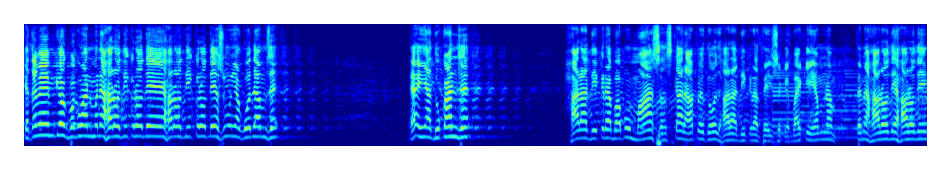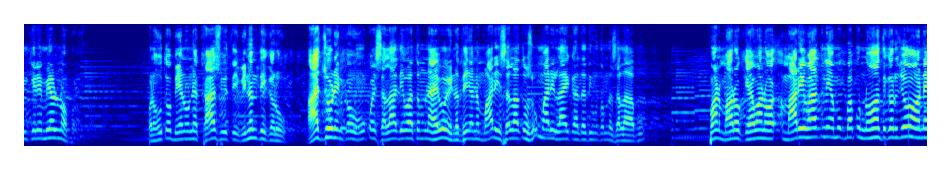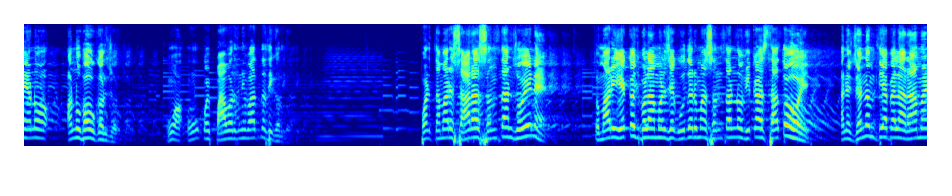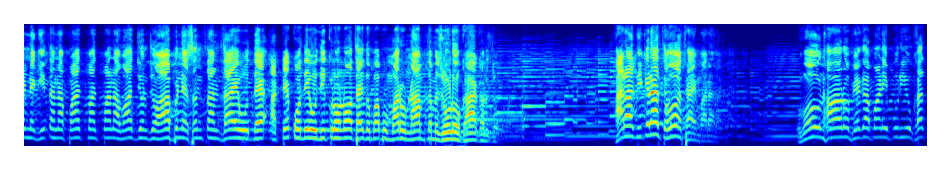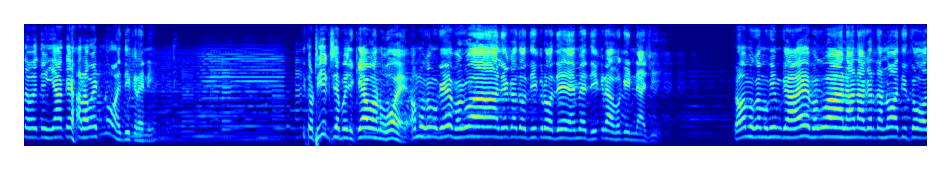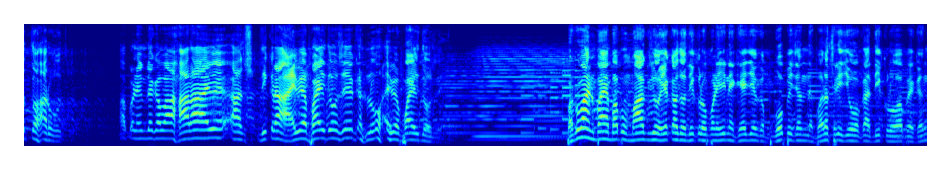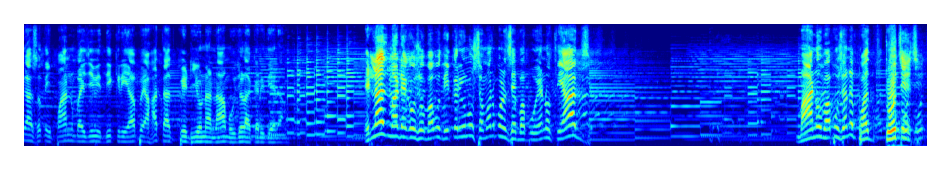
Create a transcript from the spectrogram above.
કે તમે એમ કહો ભગવાન મને હારો દીકરો દે, હારો દીકરો દે, શું અહીંયા ગોદામ છે? હે, અહીંયા દુકાન છે? હારા દીકરા બાપુ, માં સંસ્કાર આપે તો જ હારા દીકરા થઈ શકે. બાકી એમના તમે હારો દે હારો દે એમ કરી મેળ ન પડે. પણ હું તો બહેનોને ખાસ વિનંતી વિનંતી કરું, હાથ જોડીને કહું, હું કોઈ સલાહ દેવા તમને આવ્યો નથી અને મારી સલાહ તો શું મારી લાયકાત હતી હું તમને સલાહ આપું? પણ મારો કહેવાનો, મારી વાતની અમુક બાપુ નોંધ કરજો અને એનો અનુભવ કરજો. હું હું કોઈ પાવરની વાત નથી કરતો. પણ તમારે સારા સંતાન જોઈને તો મારી એક જ ભલામણ છે કે ઉદરમાં સંતાનનો વિકાસ થતો હોય અને જન્મ થયા પહેલા રામાયણ ને ગીતાના પાંચ પાંચ પાના વાંચજો જો આપને સંતાન થાય એવું આ ટેકો દેવું દીકરો ન થાય તો બાપુ મારું નામ તમે જોડો ઘા કરજો. હારા દીકરા તો થાય મારા વહુ ને હારો ભેગા પાણી પૂરીયું ખાતા હોય તો અહીંયા કઈ હારા વાઈટ ન હોય દીકરાની. એ તો ઠીક છે, પછી કહેવાનું હોય. અમુક અમુક એ, ભગવાન, એકાદો દીકરો દે, અમે દીકરા વગીરના છીએ. તો અમુક અમુક એમ કે, હે ભગવાન, આના કરતા ન દીધો હોત તો સારું હતું. આપણે એમ કે આ હારા આવે, આ દીકરા હાઈવે ફાયદો છે કે નો હાઈવે ફાયદો છે? ભગવાન પાસે બાપુ માગજો, એકાદો દીકરો, પણ એને કહેજે કે, ગોપીચંદ ભરથરી જેવો કા દીકરો આપે, ગંગા સતી પાનબાઈ જેવી દીકરી આપે હાથ હાથ પેઢીઓના નામ ઉજળા કરી દે રામ એટલા જ માટે કહું છું, બાપુ, દીકરીઓનું સમર્પણ છે, બાપુ, એનો ત્યાગ છે. માનું બાપુ છે ને, પદ ટોચે છે.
